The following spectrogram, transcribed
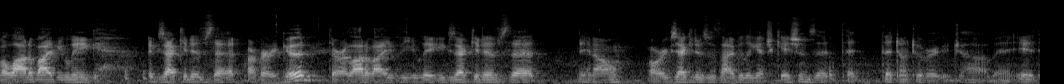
a lot of Ivy League executives that are very good. There are a lot of Ivy League executives that you know or executives with Ivy League educations that, that, that don't do a very good job. It,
